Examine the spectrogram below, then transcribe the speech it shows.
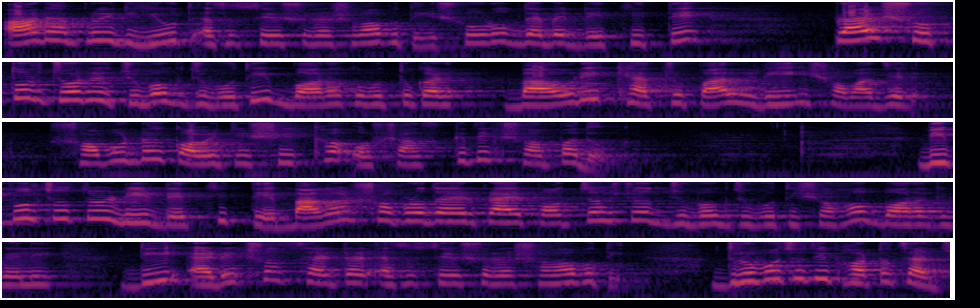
আনএমপ্লয়েড ইউথ অ্যাসোসিয়েশনের সভাপতি সৌরভ দেবের নেতৃত্বে প্রায় সত্তর জনের যুবক, যুবতী বরাক উপত্যকার বাউরি ক্ষেত্রপাল রি সমাজের সমন্বয় কমিটির শিক্ষা ও সাংস্কৃতিক সম্পাদক বিপুল চন্দ্র রির নেতৃত্বে বাগান সম্প্রদায়ের প্রায় পঞ্চাশ জন যুবক, যুবতী সহ Barak Valley de addiction centre অ্যাসোসিয়েশনের সভাপতি ধ্রুবজ্যোতি ভট্টাচার্য,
